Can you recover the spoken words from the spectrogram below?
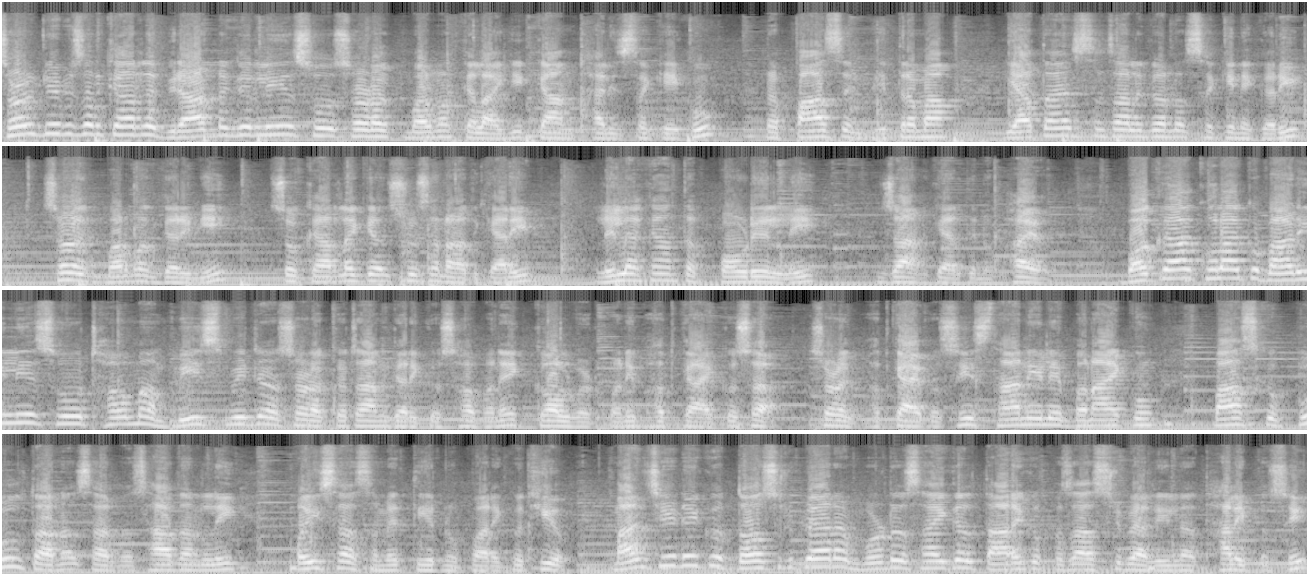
सडक डिभिजन कार्यालय विराटनगरले सो सडक मर्मतका लागि काम थालिसकेको र पाँच दिनभित्रमा यातायात सञ्चालन गर्न सकिने सकिने गरी सडक मर्मत गरिने सो कार्यालयका सूचना अधिकारी लीलाकान्त पौडेलले जानकारी दिनुभयो। बक्रा खोलाको बाढीले सो ठाउँमा बिस मिटर सडक कटान गरेको छ भने कलभट पनि भत्काएको छ। सडक भत्काएपछि स्थानीयले बनाएको बाँसको पुल तर्न सर्वसाधारणले पैसा समेत तिर्नु परेको थियो। मान्छे हिँडेको दस रुपियाँ र मोटरसाइकल तारेको पचास रुपियाँ लिन थालेपछि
